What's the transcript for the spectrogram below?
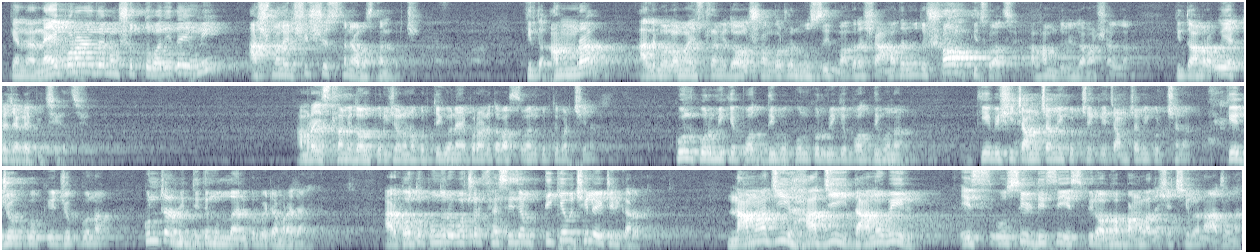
কেননা ন্যায়পরায়ণতা এবং সত্যবাদিতায় উনি আসমানের শীর্ষস্থানে অবস্থান করছে কিন্তু আমরা, আলেম ওলামা ইসলামী দল, সংগঠন, মসজিদ, মাদ্রাসা, আমাদের মধ্যে সব কিছু আছে, আলহামদুলিল্লাহ মাশাল্লাহ কিন্তু আমরা ওই একটা জায়গায় পিছিয়ে আছি। আমরা ইসলামী দল পরিচালনা করতে গিয়ে ন্যায়পরায়ণতা বাস্তবায়ন করতে পারছি না। কোন কর্মীকে পদ দিব, কোন কর্মীকে পদ দিব না? কে বেশি চামচামি করছে, কে চামচামি করছে না? কে যোগ্য কে যোগ্য না? কোনটার ভিত্তিতে মূল্যায়ন করবে এটা আমরা জানি। আর গত পনেরো বছর ফ্যাসিজম টিকেও ছিল এটির কারণে। নামাজি, হাজি, দানবীর, এস, ওসি, ডিসি, এসপির অভাব বাংলাদেশে ছিল না, আজও না।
